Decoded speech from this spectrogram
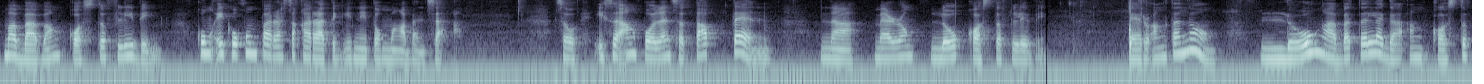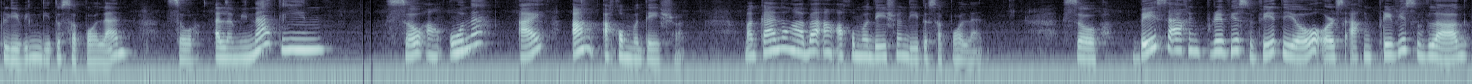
mababang cost of living kung ikukumpara sa karatigin nitong mga bansa. So, isa ang Poland sa top 10 na merong low cost of living. Pero ang tanong, low nga ba talaga ang cost of living dito sa Poland? So, alamin natin. So, ang una ay ang accommodation. Magkano nga ba ang accommodation dito sa Poland? So, Based sa aking previous video or sa aking previous vlog,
